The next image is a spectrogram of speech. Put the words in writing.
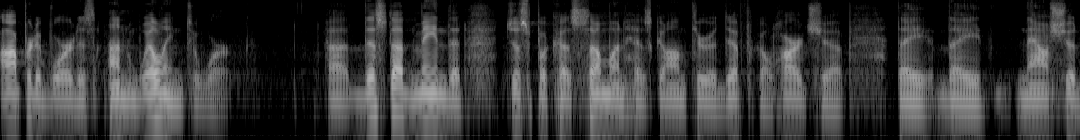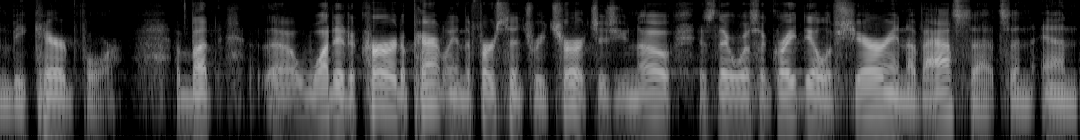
operative word is unwilling to work. Uh, this doesn't mean that just because someone has gone through a difficult hardship, they, they now shouldn't be cared for. But uh, what had occurred apparently in the first century church, as you know, is there was a great deal of sharing of assets and, and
